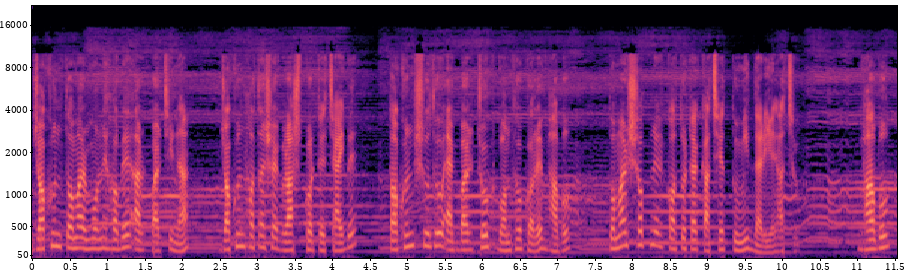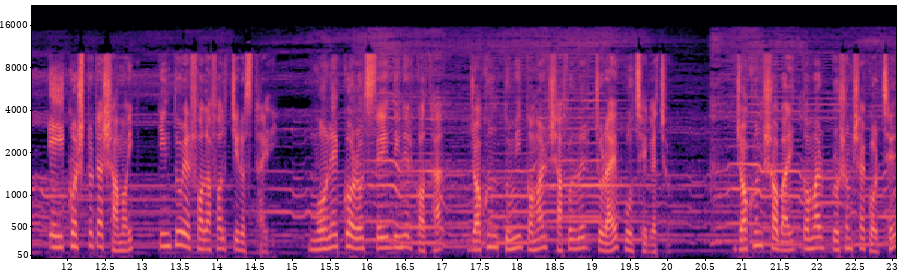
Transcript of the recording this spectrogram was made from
যখন তোমার মনে হবে আর পারছি না, যখন হতাশা গ্রাস করতে চাইবে তখন শুধু একবার চোখ বন্ধ করে ভাবো, তোমার স্বপ্নের কতটা কাছে তুমি দাঁড়িয়ে আছো। ভাবো, এই কষ্টটা সাময়িক, কিন্তু এর ফলাফল চিরস্থায়ী। মনে করো সেই দিনের কথা, যখন তুমি তোমার সাফল্যের চূড়ায় পৌঁছে গেছো। যখন সবাই তোমার প্রশংসা করছে,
